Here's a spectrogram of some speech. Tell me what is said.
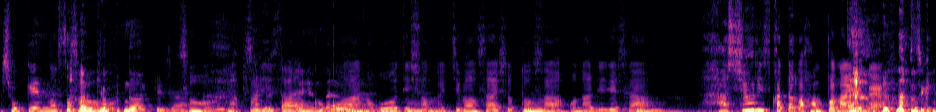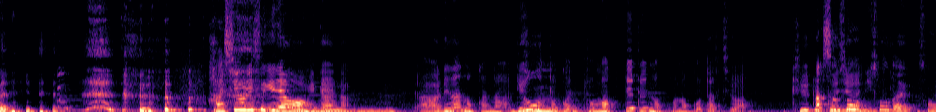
初見のさ曲なわけじゃん。そう。やっぱりそさ、ねここはあのオーディションの一番最初とさ、同じでさ、うん。端折り方が半端ないよね。確かにね。端折りすぎだよみたいな。う、ん。ああれなのかな？寮とかに泊まってるの？この子たちはあそうそ960う人そうだよ。そう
